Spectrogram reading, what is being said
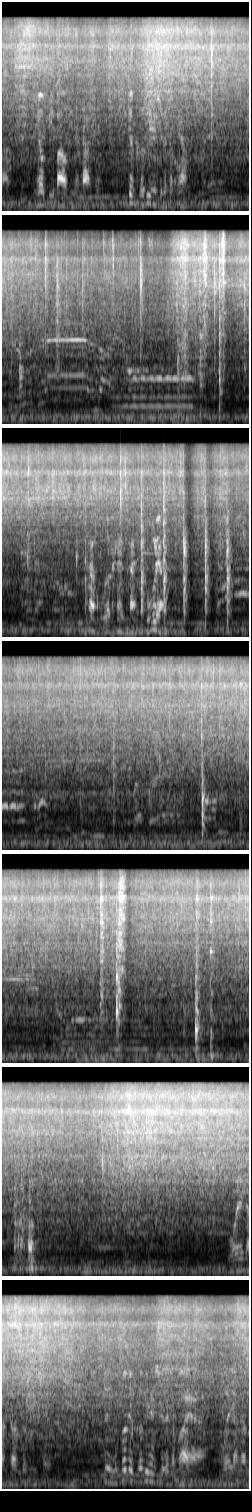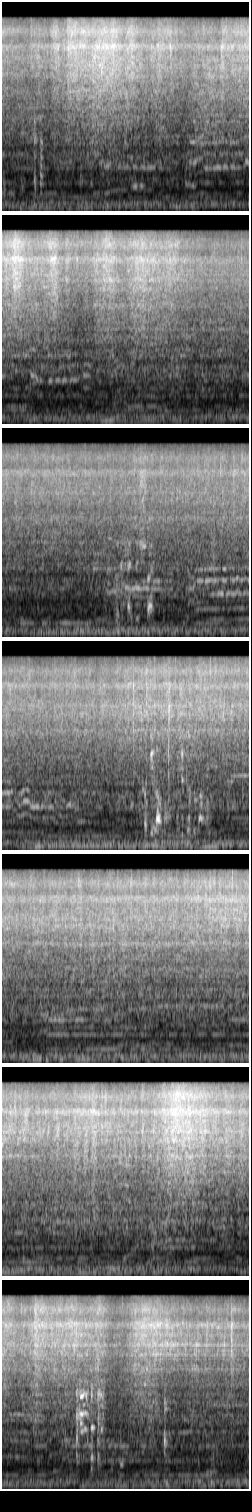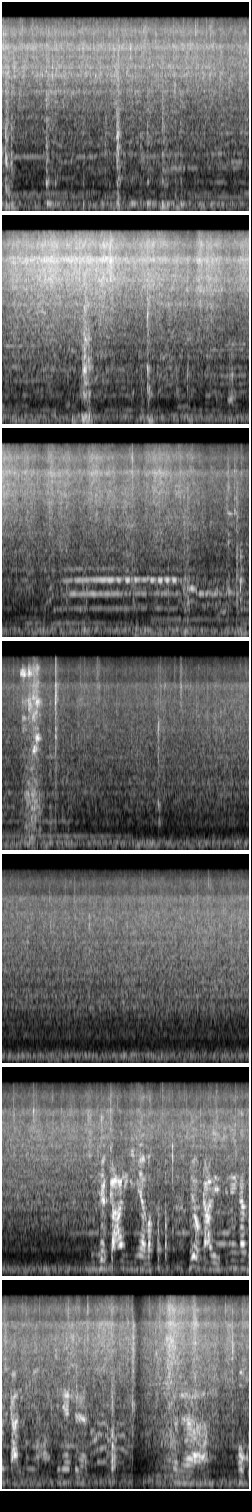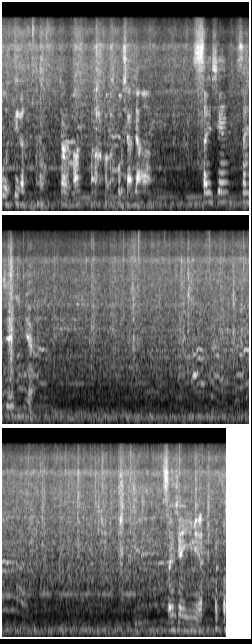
没有必把我逼成大叔。这隔壁是指的什么呀？太糊了，看菜糊不了。我也想知道隔壁是谁。对，你们说这隔壁是指的什么玩意儿啊？我也想知道隔壁是谁。隔壁老王不是隔壁老王。今天咖喱意面吗？没有咖喱，今天应该不是咖喱意面啊，今天是就是火锅那个叫什么？我想想啊，三鲜三鲜意面。三鲜意面，隔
